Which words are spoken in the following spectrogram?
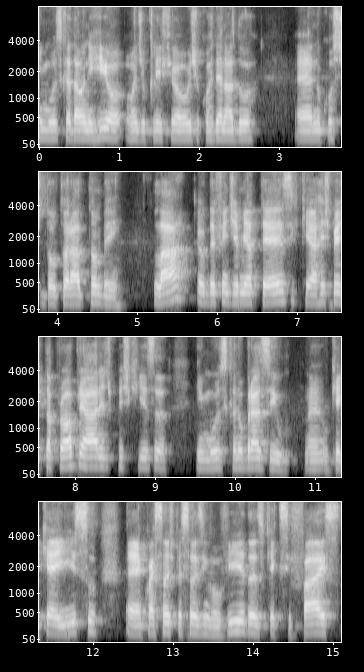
em música da Unirio, onde o Cliff é hoje coordenador é, no curso de doutorado também. Lá eu defendi a minha tese, que é a respeito da própria área de pesquisa em música no Brasil. Né? O que, que é isso, é, quais são as pessoas envolvidas, o que, que se faz,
